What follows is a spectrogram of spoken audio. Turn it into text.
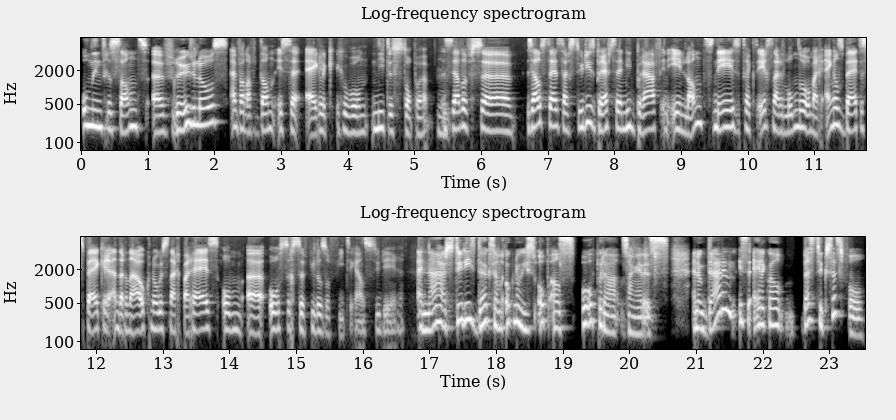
oninteressant, uh, vreugdeloos. En vanaf dan is ze eigenlijk gewoon niet te stoppen. Zelfs uh, Zelfs tijdens haar studies blijft zij niet braaf in één land. Nee, ze trekt eerst naar Londen om haar Engels bij te spijkeren en daarna ook nog eens naar Parijs om uh, Oosterse filosofie te gaan studeren. En na haar studies duikt ze dan ook nog eens op als operazangeres. En ook daarin is ze eigenlijk wel best succesvol.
